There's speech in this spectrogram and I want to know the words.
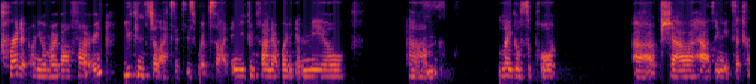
credit on your mobile phone, you can still access this website and you can find out where to get a meal, um, legal support, uh, shower, housing, etc.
